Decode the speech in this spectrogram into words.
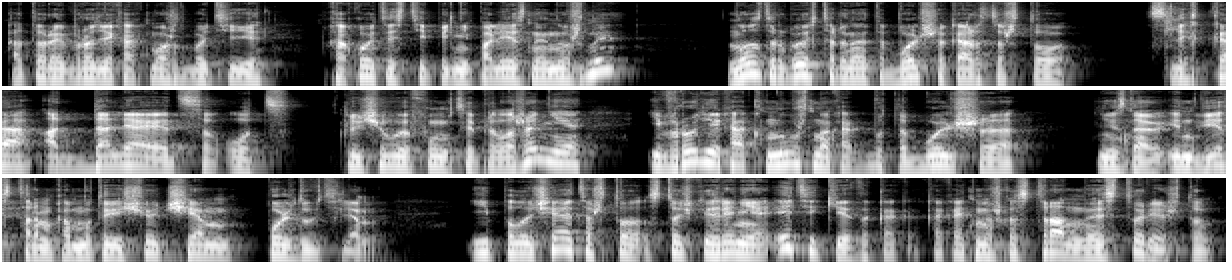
которые вроде как, может быть, и в какой-то степени полезны и нужны, но, с другой стороны, это больше кажется, что слегка отдаляется от ключевой функции приложения, и вроде как нужно как будто больше, не знаю, инвесторам, кому-то еще, чем пользователям. И получается, что с точки зрения этики это какая-то немножко странная история, что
